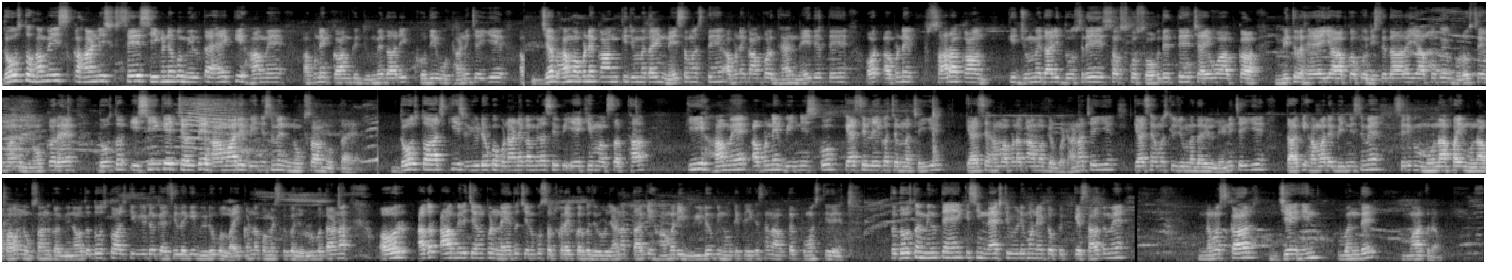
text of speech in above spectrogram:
दोस्तों, हमें इस कहानी से सीखने को मिलता है कि हमें अपने काम की ज़िम्मेदारी खुद ही उठानी चाहिए। जब हम अपने काम की ज़िम्मेदारी नहीं समझते हैं, अपने काम पर ध्यान नहीं देते हैं और अपने सारा काम की ज़िम्मेदारी दूसरे शख्स को सौंप देते हैं, चाहे वो आपका मित्र है या आपका कोई रिश्तेदार है या आपका कोई भरोसेमंद नौकर है। दोस्तों, इसी के चलते हमारे बिज़नेस में नुकसान होता है। दोस्तों, आज की इस वीडियो को बनाने का मेरा सिर्फ़ एक ही मकसद था कि हमें अपने बिज़नेस को कैसे लेकर चलना चाहिए, कैसे हम अपना काम आगे बढ़ाना चाहिए, कैसे हम उसकी ज़िम्मेदारी लेनी चाहिए ताकि हमारे बिज़नेस में सिर्फ़ मुनाफा ही मुनाफा हो नुकसान कभी ना हो। तो दोस्तों, आज की वीडियो कैसी लगी? वीडियो को लाइक करना कमेंट्स करके ज़रूर बताना। और अगर आप मेरे चैनल पर नए हैं तो चैनल को सब्सक्राइब करके ज़रूर जाना, ताकि हमारी वीडियो की नोटिफिकेशन आप तक पहुँचती रहे। तो दोस्तों, मिलते हैं किसी नेक्स्ट वीडियो में, नए टॉपिक के साथ में। नमस्कार, जय हिंद, वंदे मातरम।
